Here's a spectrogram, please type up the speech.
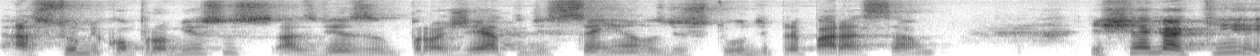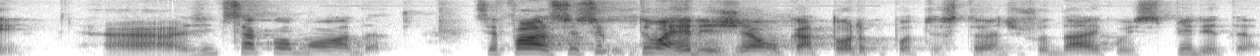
assume compromissos, às vezes um projeto de 100 anos de estudo, de preparação, e chega aqui, a gente se acomoda. Você fala, se você tem uma religião católico, protestante, judaico, espírita,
